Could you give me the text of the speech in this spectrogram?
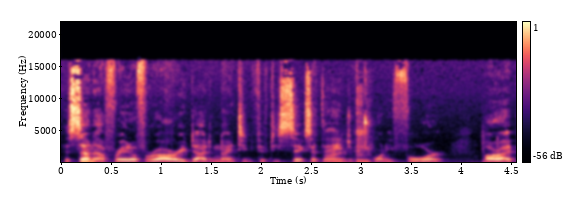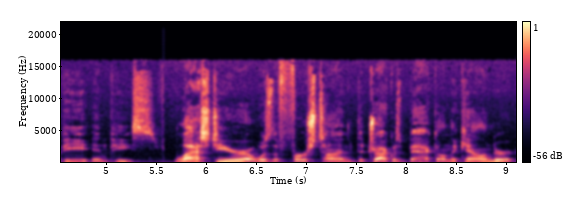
His son Alfredo Ferrari died in 1956 at the age of 24. R.I.P. in peace. Last year was the first time that the track was back on the calendar.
